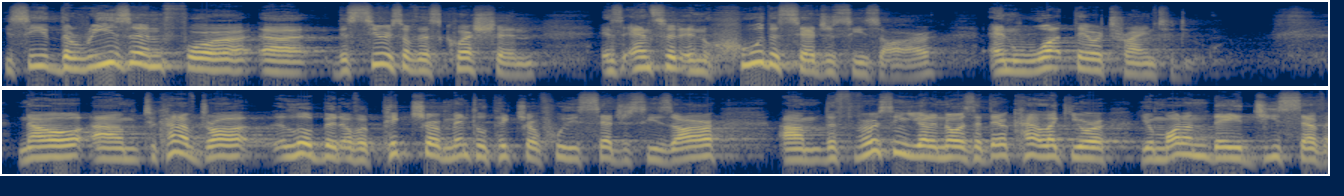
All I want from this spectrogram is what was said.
You see, the reason for uh, the series of this question is answered in who the Sadducees are and what they are trying to do. Now, um, to kind of draw a little bit of a picture, mental picture of who these Sadducees are, um, the first thing you got to know is that they're kind of like your, your modern day G7.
